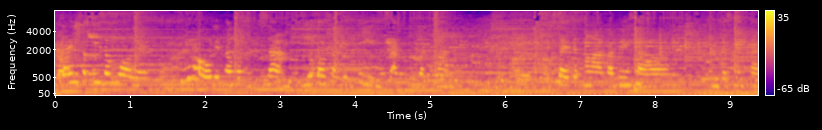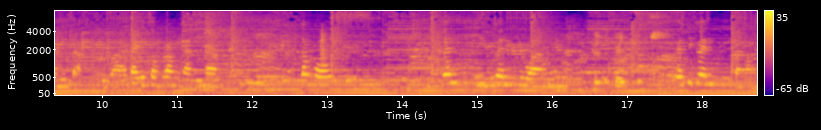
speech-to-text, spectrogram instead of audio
Dahil sa Freedom Wallet, kumuha ulit ako ng isa. 2015, sa Activa naman. Excited na nga kami sa investment namin sa Activa dahil sobrang ganda. Tapos, 2021, 2020. 2020 pa lang,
